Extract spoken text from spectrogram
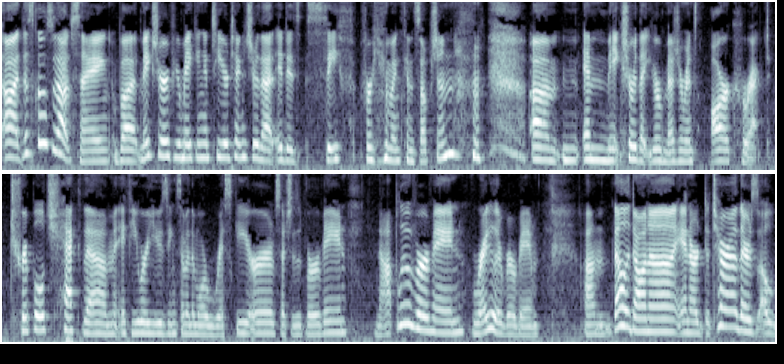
uh, this goes without saying but make sure if you're making a tea or tincture that it is safe for human consumption um, and make sure that your measurements are correct triple check them if you are using some of the more risky herbs such as vervain not blue vervain, regular vervain. Um, belladonna and our datura, there's a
